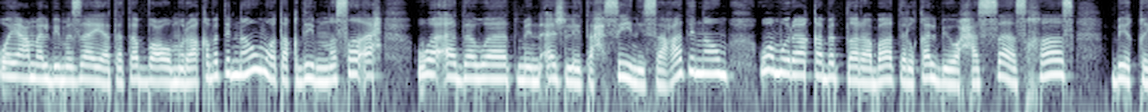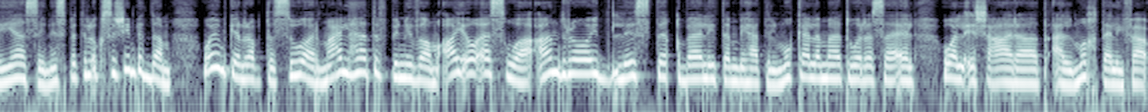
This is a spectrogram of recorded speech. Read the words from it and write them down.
ويعمل بمزايا تتبع ومراقبة النوم وتقديم نصائح وأدوات من أجل تحسين ساعات النوم. النوم ومراقبة ضربات القلب وحساس خاص بقياس نسبة الأكسجين بالدم. ويمكن ربط الصور مع الهاتف بنظام آي أو إس وأندرويد لاستقبال تنبيهات المكالمات والرسائل والإشعارات المختلفة.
